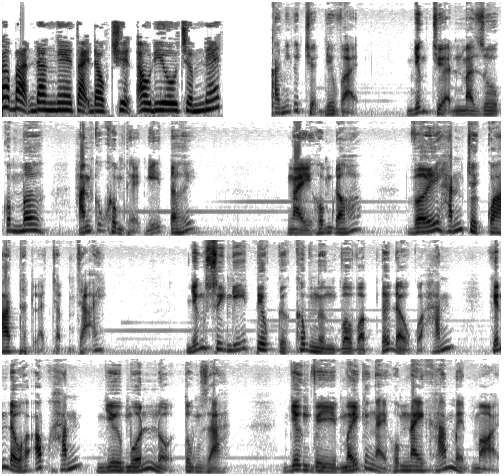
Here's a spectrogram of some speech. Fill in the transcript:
Các bạn đang nghe tại đọc audio net à, Những cái chuyện như vậy, những chuyện mà dù có mơ, hắn cũng không thể nghĩ tới. Ngày hôm đó, với hắn trôi qua thật là chậm rãi. Những suy nghĩ tiêu cực không ngừng vồ vập tới đầu của hắn, khiến đầu óc hắn như muốn nổ tung ra. Nhưng vì mấy cái ngày hôm nay khá mệt mỏi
